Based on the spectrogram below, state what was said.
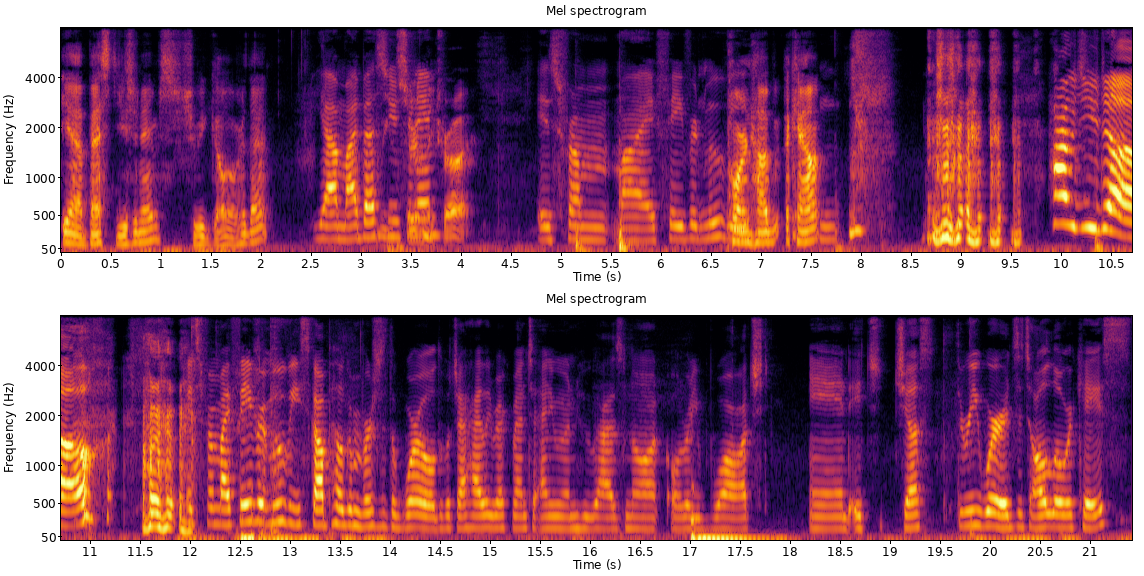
yeah, best usernames. Should we go over that? yeah, my best We can certainly username try. Is from my favorite movie. Pornhub account. How'd you know? it's from my favorite movie, Scott Pilgrim vs. the World, which I highly recommend to anyone who has not already watched. And it's just three words. It's all lowercase,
